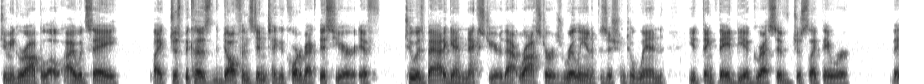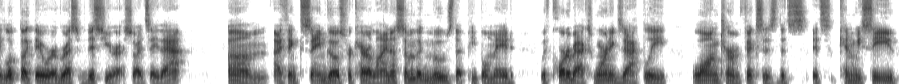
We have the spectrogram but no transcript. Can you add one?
Jimmy Garoppolo, I would say, like, just because the Dolphins didn't take a quarterback this year, if Tua is bad again next year, that roster is really in a position to win. You'd think they'd be aggressive, just like they were. They looked like they were aggressive this year. So I'd say that. Um, I think same goes for Carolina. Some of the moves that people made with quarterbacks weren't exactly long-term fixes. That's it's can we see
